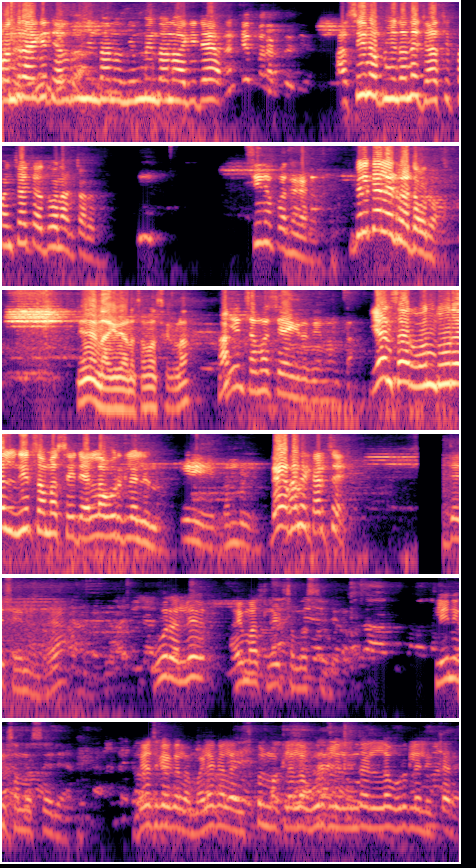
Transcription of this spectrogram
ತೊಂದರೆ ಆಗಿದೆ ಎಲ್ರಿಂದಾನು ನಿಮ್ಮಿಂದಾನು ಆಗಿದೆ. ಆ ಸೀನಪ್ಪನಿಂದಾನೇ ಜಾಸ್ತಿ ಪಂಚಾಯತ್ ಅಧ್ವಾನ ಆಗ್ತಾರೆ ಸೀನಪ್ಪ ಅಂದ್ರೆ ಯಾರು? ಬಿಲ್ಕೆ ಲೀಡರ್ ಅದವರು ಏನೇನಾಗಿದೆ ಅನ್ನೋ ಸಮಸ್ಯೆಗಳು? ಏನ್ ಸಮಸ್ಯೆ ಆಗಿರೋದು ಏನು ಅಂತ? ಏನ್ ಸರ್ ಒಂದ್ ಊರಲ್ಲಿ ನೀರ್ ಸಮಸ್ಯೆ ಇದೆ ಎಲ್ಲ ಊರುಗಳಲ್ಲಿ ಇರಿ ಬಂದ್ಬಿಡಿ. ಬನ್ನಿ ಕರ್ಸೆ ಉದ್ದೇಶ ಏನಂದ್ರೆ ಊರಲ್ಲಿ ಐಮಾಸ್ ಲೈಟ್ ಸಮಸ್ಯೆ ಇದೆ. ಕ್ಲೀನಿಂಗ್ ಸಮಸ್ಯೆ ಇದೆ. ಬೇಸಿಗೆಗಾಲ ಮಳೆಗಾಲ ಸ್ಕೂಲ್ ಮಕ್ಕಳೆಲ್ಲ ಊರುಗಳಿಂದ ಎಲ್ಲ ಊರುಗಳಲ್ಲಿ ಇರ್ತಾರೆ.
